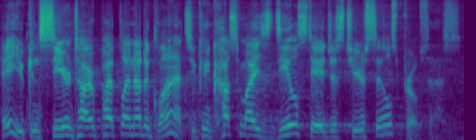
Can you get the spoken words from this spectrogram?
hey, you can see your entire pipeline at a glance. You can customize deal stages to your sales process.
